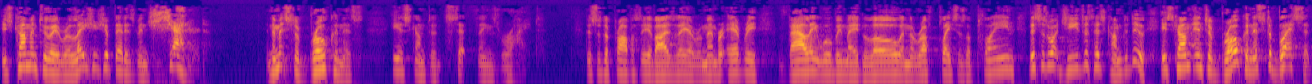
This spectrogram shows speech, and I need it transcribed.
He's come into a relationship that has been shattered. In the midst of brokenness, He has come to set things right. This is the prophecy of Isaiah. Remember, every valley will be made low and the rough places a plain. This is what Jesus has come to do. He's come into brokenness to bless it.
